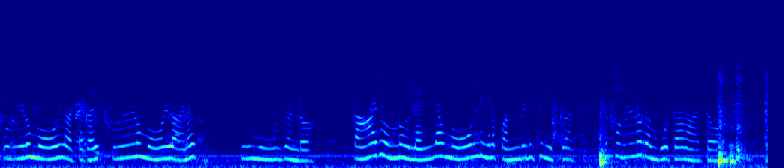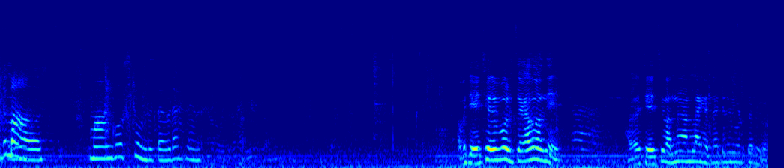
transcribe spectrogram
ഫുള്ള് മുകളിലാട്ടോ ഗൈസ് ഫുള്ള് മുകളിലാണ്. ഈ മൂട് കണ്ടോ? താഴെ ഒന്നുമില്ല. എല്ലാം മുകളിൽ ഇങ്ങനെ പന്തലിച്ച് നിൽക്കുകയാണ് ഇത് ഫുള്ള് റംബൂട്ടാനാട്ടോ. ഇത് മാവോസ് മാങ്കോസ്റ്റും ഉണ്ട് കേട്ടോ ഇവിടെ. അപ്പൊ ചേച്ചി വരുമ്പോ വിളിച്ചേക്കാന്ന് പറഞ്ഞേ അപ്പൊ ചേച്ചി വന്ന കാണില്ല എന്താ കൊടുത്തല്ലോ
